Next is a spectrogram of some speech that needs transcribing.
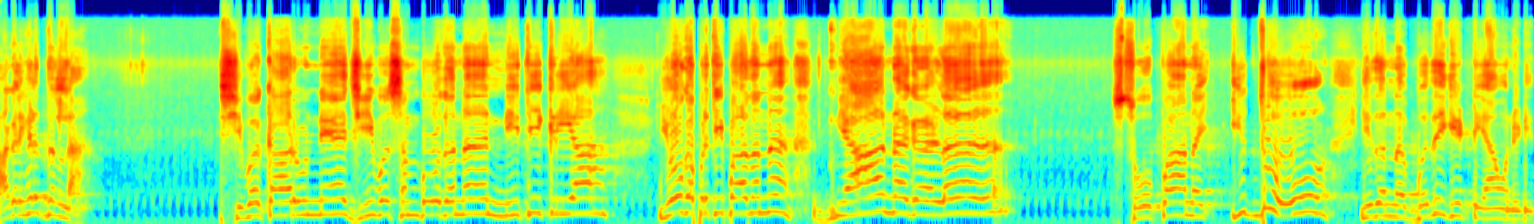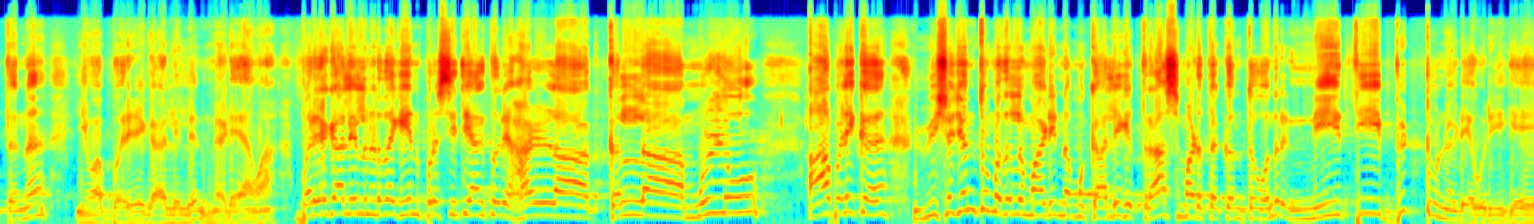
ಆಗಲೇ ಹೇಳಿದ್ನಲ್ಲ. ಶಿವಕಾರುಣ್ಯ ಜೀವ ಸಂಬೋಧನ ನೀತಿ ಕ್ರಿಯಾ ಯೋಗ ಪ್ರತಿಪಾದನ, ಜ್ಞಾನಗಳ ಸೋಪಾನ ಇದ್ದು ಇದನ್ನು ಬದಿಗಿಟ್ಟು ಯಾವ ನಡೀತಾನ? ಇವ ಬರೆಗಾಲಿಲೆ ನಡೆಯವ. ಬರೆಗಾಲಿಲೆ ನಡೆದಾಗ ಏನು ಪರಿಸ್ಥಿತಿ ಆಗ್ತದೆ? ಹಳ್ಳ, ಕಲ್ಲ, ಮುಳ್ಳು, ಆ ಬಳಿಕ ವಿಷಜಂತು ಮೊದಲು ಮಾಡಿ ನಮ್ಮ ಕಾಲಿಗೆ ತ್ರಾಸ ಮಾಡತಕ್ಕಂಥವು ಅಂದರೆ ನೀತಿ ಬಿಟ್ಟು ನಡೆಯವರಿಗೆ.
